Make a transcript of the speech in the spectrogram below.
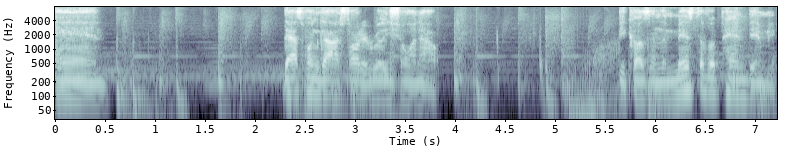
And that's when God started really showing out. Because in the midst of a pandemic,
